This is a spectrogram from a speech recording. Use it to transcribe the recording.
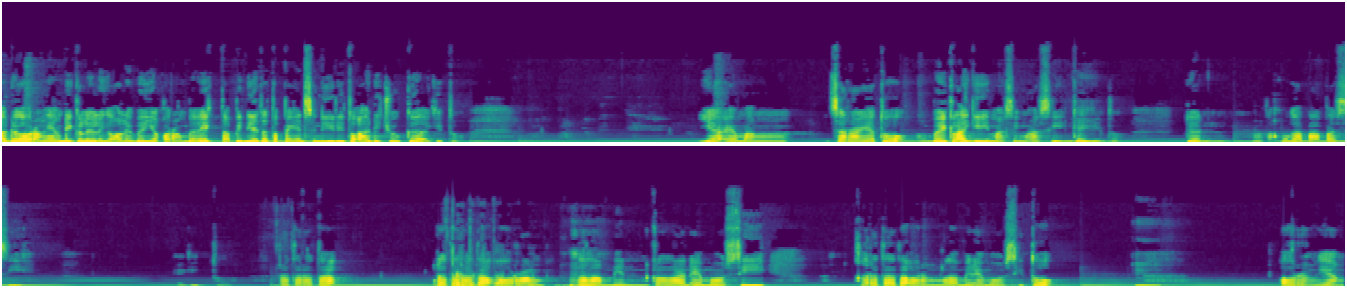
ada orang yang dikelilingi oleh banyak orang baik tapi dia tetap pengen sendiri tuh ada juga gitu. Ya emang caranya tuh baik lagi masing-masing kayak hmm. gitu dan menurut aku nggak apa-apa sih kayak gitu rata-rata rata-rata orang hmm. ngalamin kalian emosi rata-rata orang ngalamin emosi tuh hmm. orang yang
